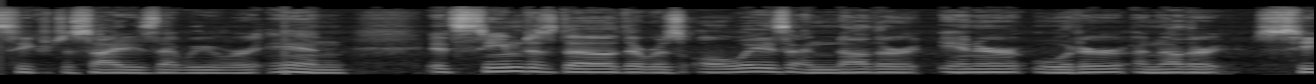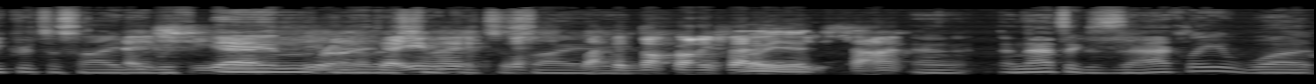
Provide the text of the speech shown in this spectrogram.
secret societies that we were in, it seemed as though there was always another inner order, another secret society it's- yeah, within yeah, another yeah, secret know, yeah, society. like a knock-on effect Oh, yeah. each time. and and that's exactly what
